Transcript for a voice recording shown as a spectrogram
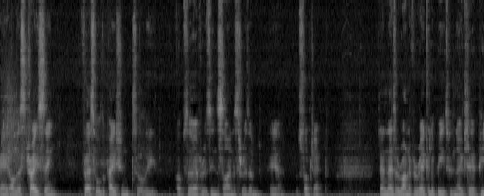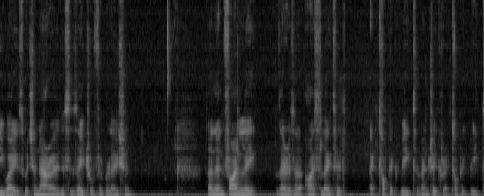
Okay, on this tracing, first of all, the patient or the observer is in sinus rhythm here, the subject. Then there's a run of irregular beats with no clear P waves, which are narrow. This is atrial fibrillation. And then finally, there is an isolated ectopic beat, a ventricular ectopic beat,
